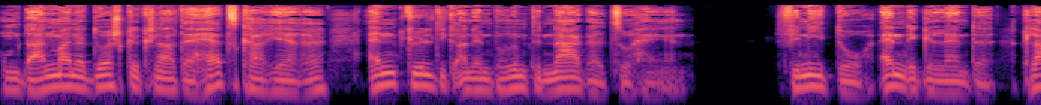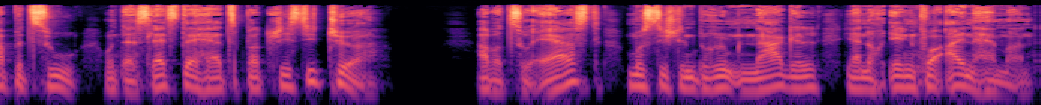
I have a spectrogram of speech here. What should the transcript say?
um dann meine durchgeknallte Herzkarriere endgültig an den berühmten Nagel zu hängen. Finito, Ende Gelände, Klappe zu und das letzte Herzblatt schließt die Tür. Aber zuerst musste ich den berühmten Nagel ja noch irgendwo einhämmern.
